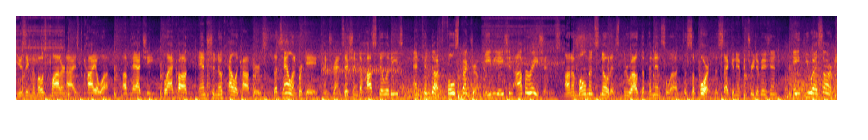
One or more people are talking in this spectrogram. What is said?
using the most modernized Kiowa, Apache, Blackhawk, and Chinook helicopters. The Talon Brigade can transition to hostilities and conduct full-spectrum aviation operations on a moment's notice throughout the peninsula to support the 2nd Infantry Division, 8th U.S. Army,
